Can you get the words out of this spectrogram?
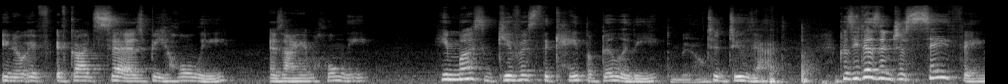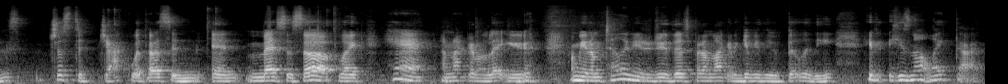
you know, if, if God says, be holy as I am holy, he must give us the capability To to do that. Because he doesn't just say things just to jack with us and, and mess us up. Like, hey, I'm not to let you. I mean, I'm telling you to do this, but I'm not to give you the ability. He, he's not like that.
